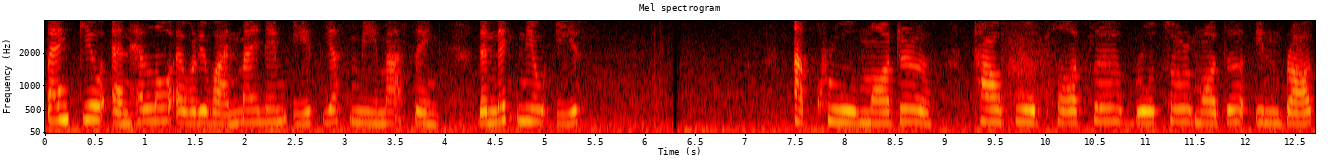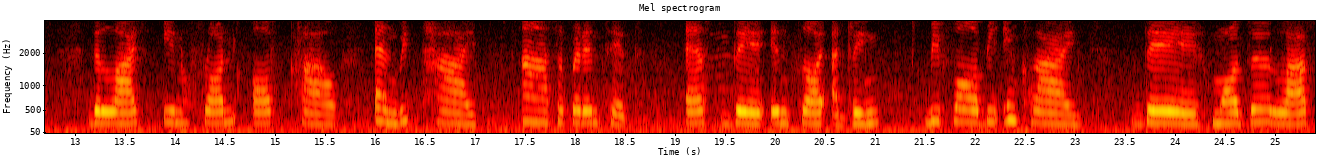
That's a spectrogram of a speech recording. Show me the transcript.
Thank you and hello everyone. My name is Yasmi Ma Singh. The next news is a cruel murder, powerful plotter, brutal murder in broad daylight in front of crowd and with time are separated as they enjoy a drink before being climbed. The murder lasts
